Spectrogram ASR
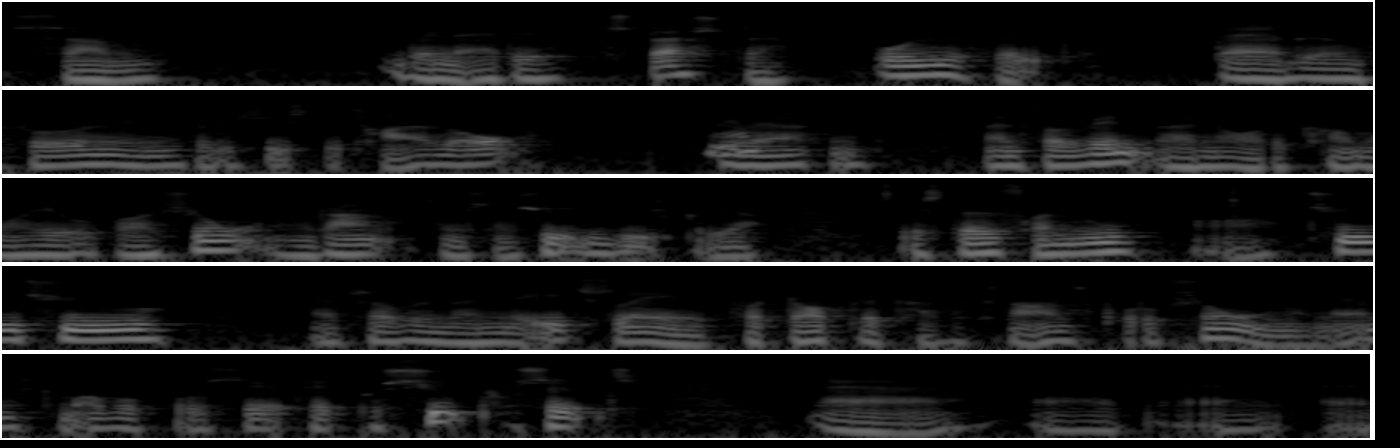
som vel er det største oliefelt, der er blevet fundet inden for de sidste 30 år ja. I verden. Man forventer, at når det kommer i operation en gang, som sandsynligvis bliver et sted fra nu og 2020, at så vil man med et slag fordoble Kazakhstans produktion og nærmest komme op og producere tæt på 7% af, af, af, af,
